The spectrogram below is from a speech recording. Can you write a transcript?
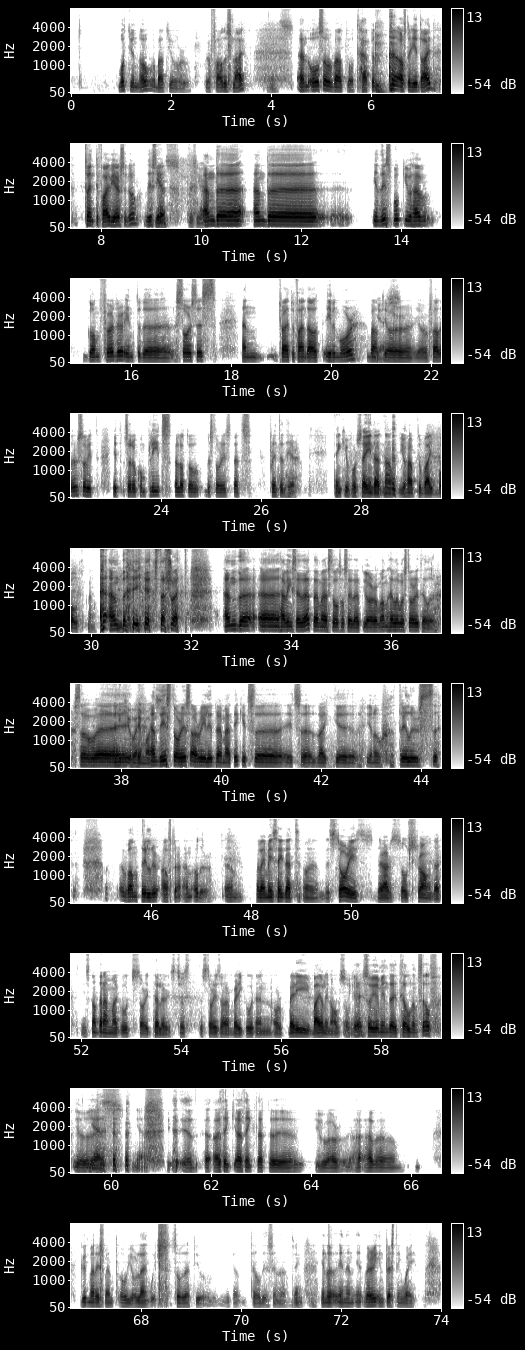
what you know about your your father's life, Yes. and also about what happened after he died 25 years ago this year. Yes. This year. And uh, and uh, in this book, you have gone further into the sources and tried to find out even more about Yes. your your father. So it it sort of completes a lot of the stories that's printed here. Thank you for saying that now. You have to buy both now. and yes, that's right. And uh, uh, having said that, I must also say that you are one hell of a storyteller. So uh, Thank you very much. And these stories are really dramatic. It's uh, it's uh, like uh, you know thrillers, one thriller after another. Um, Well, I may say that uh, the stories they are so strong that it's not that I'm a good storyteller. It's just the stories are very good and or very violent also. you okay, know, so you mean they tell themselves? Yes, yes. Yeah, I think I think that uh, you are have a good management of your language, so that you you can tell this in a you. in a in a very interesting way.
